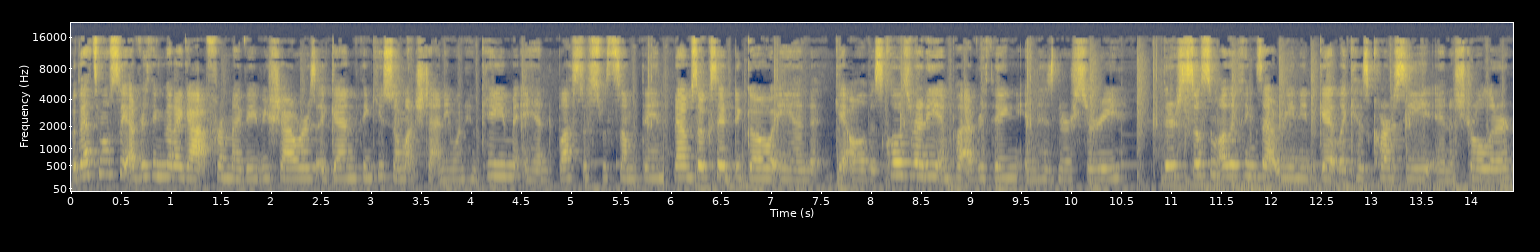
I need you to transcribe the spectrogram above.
But that's mostly everything that I got from my baby showers. Again, thank you so much to anyone who came and blessed us with something. Now I'm so excited to go and get all of his clothes ready and put everything in his nursery. There's still some other things that we need to get, like his car seat and a stroller,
